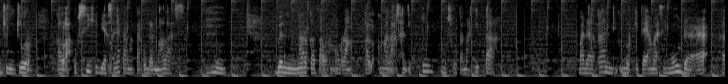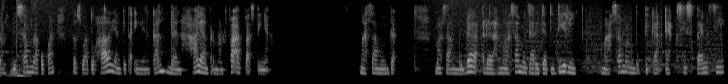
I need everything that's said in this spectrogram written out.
Jujur, kalau aku sih biasanya karena takut dan malas. Hmm, benar kata orang-orang, kalau kemalasan itu musuh utama kita. Padahal kan di umur kita yang masih muda, harus bisa melakukan sesuatu hal yang kita inginkan dan hal yang bermanfaat pastinya. Masa muda Masa muda adalah masa mencari jati diri, masa membuktikan eksistensi,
